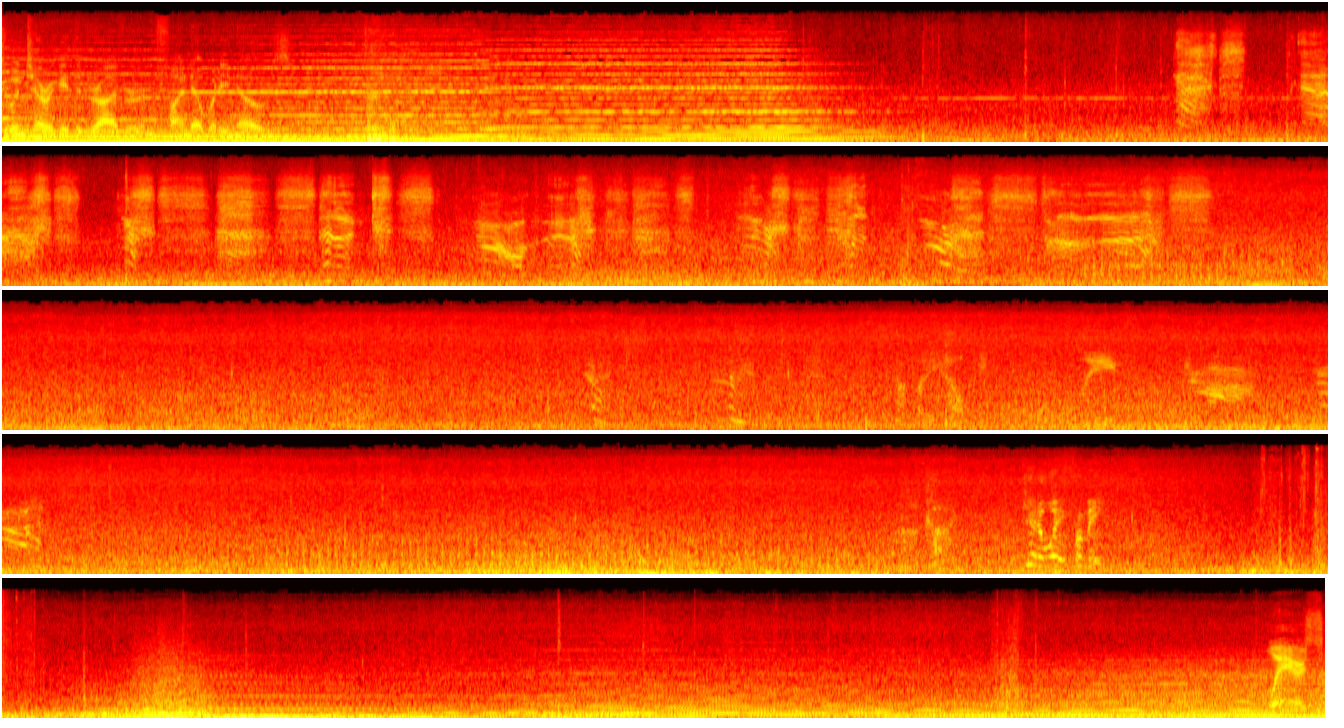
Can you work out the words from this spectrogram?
To interrogate the driver and find out what he knows.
